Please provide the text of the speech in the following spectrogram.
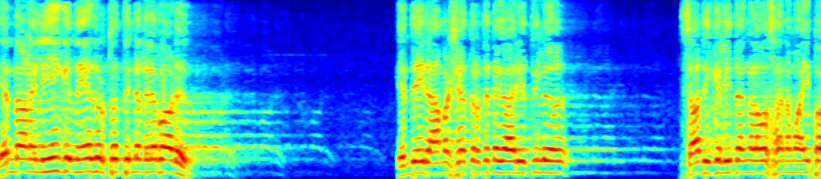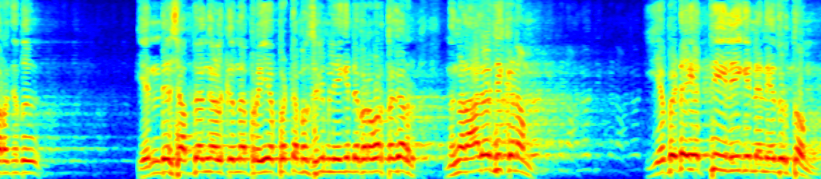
എന്താണ് ലീഗ് നേതൃത്വത്തിന്റെ നിലപാട്? എന്തേ രാമക്ഷേത്രത്തിന്റെ കാര്യത്തിൽ സാദിഖ് അലി തങ്ങൾ അവസാനമായി പറഞ്ഞത് എന്റെ ശബ്ദം കേൾക്കുന്ന പ്രിയപ്പെട്ട മുസ്ലിം ലീഗിന്റെ പ്രവർത്തകർ നിങ്ങൾ ആലോചിക്കണം. എവിടെ എത്തി ലീഗിന്റെ നേതൃത്വം?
